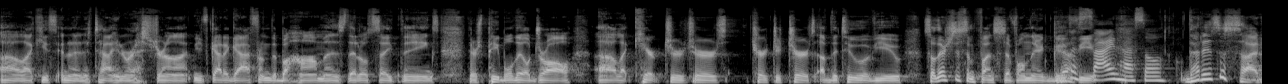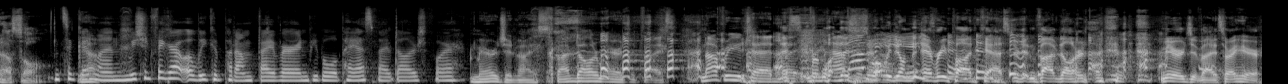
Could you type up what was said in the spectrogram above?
uh, like he's in an Italian restaurant. You've got a guy from the Bahamas that'll say things. There's people they'll draw uh, like caricatures. Caricatures of church of the two of you. So there's just some fun stuff on there. It's Goofy. a side hustle. that is a side hustle. It's a good Yeah. one. We should figure out what we could put on Fiverr and people will pay us five dollars for. Marriage advice. $5 marriage advice. Not for you, Ted. But from Well, this is what we do on every podcast. You're getting five dollars marriage advice right here.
